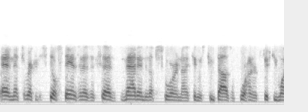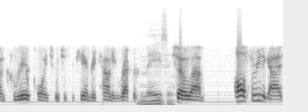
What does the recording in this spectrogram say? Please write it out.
And that's a record that still stands. And as I said, Matt ended up scoring, I think it was 2,451 career points, which is the Cambria County record. Amazing. So um, all three of the guys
